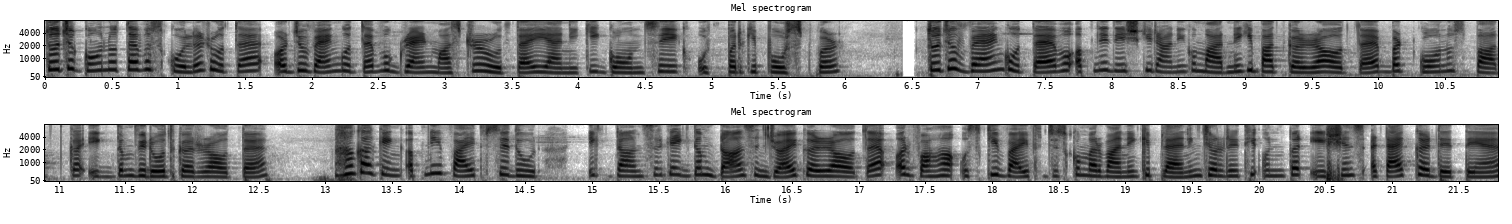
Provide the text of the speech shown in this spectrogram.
तो जो गॉन होता है, वो स्कॉलर होता है और जो वैंग होता है, वो ग्रैंड मास्टर होता है, यानी कि गॉन से एक ऊपर की पोस्ट पर। तो जो वैंग होता है, वो अपने देश की रानी को मारने की बात कर रहा होता है बट गॉन उस बात का एकदम विरोध कर रहा होता है। वहाँ का किंग अपनी वाइफ से दूर एक डांसर का एकदम डांस एंजॉय कर रहा होता है और वहाँ उसकी वाइफ जिसको मरवाने की प्लानिंग चल रही थी, उन पर एशियंस अटैक कर देते हैं।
